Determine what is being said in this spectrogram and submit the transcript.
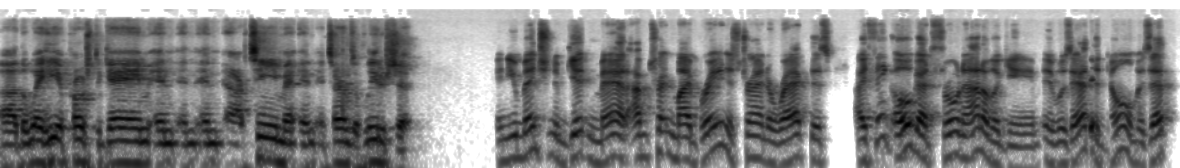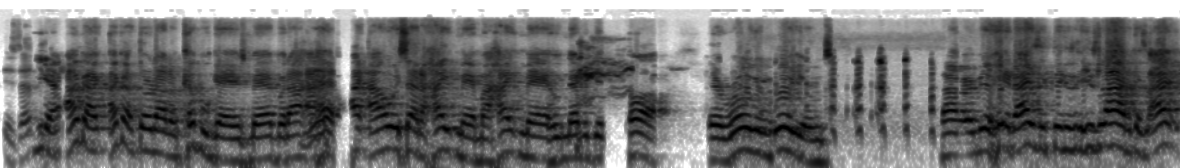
uh, the way he approached the game and, and, and our team in, in terms of leadership. And you mentioned him getting mad. I'm trying, my brain is trying to rack this. I think O got thrown out of a game. It was at the Dome. Is that is that? yeah, I got I got thrown out of a couple games, man. But I, yeah. I had I, I, always had a hype man, my hype man who never gets caught. And Roland Williams. Uh, now, and Isaac thinks he's lying because I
